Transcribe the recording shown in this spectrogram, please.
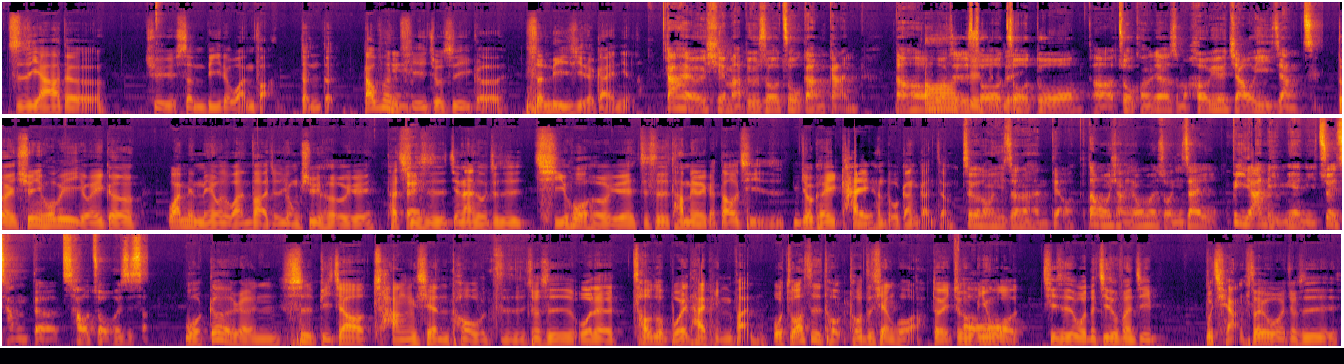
质押的去生币的玩法等等，大部分其实就是一个生利息的概念了。它还有一些嘛，比如说做杠杆，然后或者是说做多啊，做可能叫什么合约交易这样子。对，虚拟货币有一个。外面没有的玩法就是永续合约，它其实简单来说就是期货合约，只是它没有一个到期日，你就可以开很多杠杆这样。这个东西真的很屌。但我想先问说，你在币安里面，你最长的操作会是什么？我个人是比较长线投资，就是我的操作不会太频繁。我主要是投投资现货啊，对，就是因为我其实我的技术分析不强，所以我就是。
